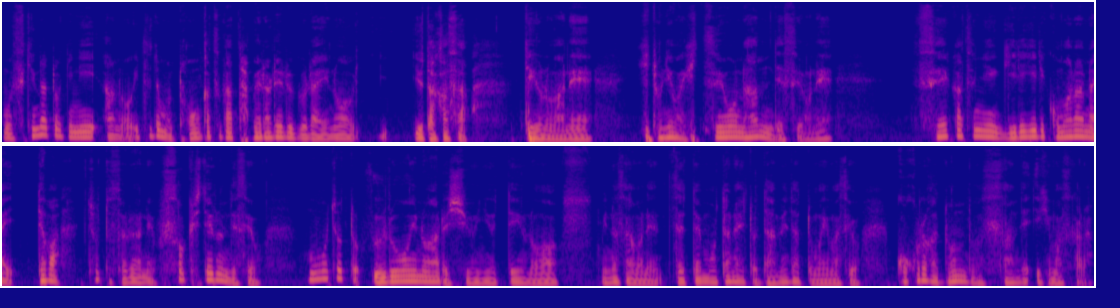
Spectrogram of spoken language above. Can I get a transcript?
もう好きな時にあのいつでもとんかつが食べられるぐらいの豊かさっていうのはね人には必要なんですよね。生活にギリギリ困らないではちょっとそれはね不足してるんですよ。もうちょっと潤いのある収入っていうのを皆さんはね絶対持たないとダメだと思いますよ。心がどんどんすさんでいきますから。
